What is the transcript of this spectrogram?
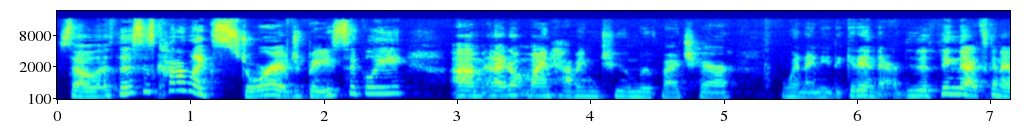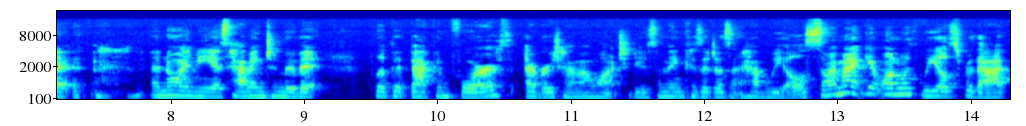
So this is kind of like storage basically, um, and I don't mind having to move my chair when I need to get in there. The thing that's to annoy me is having to move it, flip it back and forth every time I want to do something because it doesn't have wheels. So I might get one with wheels for that.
